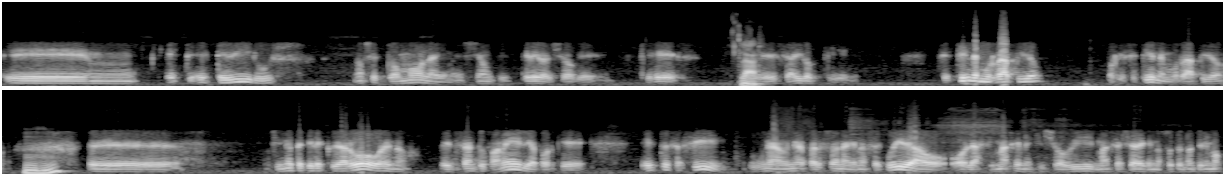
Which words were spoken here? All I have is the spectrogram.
eh, este, este virus no se tomó la dimensión que creo yo que, es. Claro. es algo que se extiende muy rápido, porque se extiende muy rápido. eh, si no te quieres cuidar vos, bueno, pensá en tu familia, porque esto es así. Una, una persona que no se cuida o, o, las imágenes que yo vi, más allá de que nosotros no tenemos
